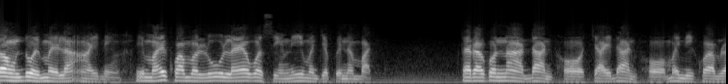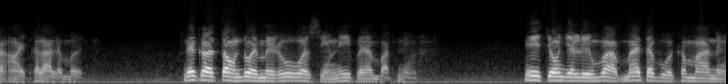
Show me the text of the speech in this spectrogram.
ต้องด้วยไม่ละอายหนึ่งนี่หมายความว่ารู้แล้วว่าสิ่งนี้มันจะเป็นอบัติแต่เราก็หน้าด้านพอใจด้านพอไม่มีความละอายกล้าละเมิด แล้วก็ต้องด้วยไม่รู้ว่าสิ่งนี้เป็นอบัตหนึ่ง นี่จงอย่าลืมว่าแม้แต่บวชเข้ามาหนึ่ง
